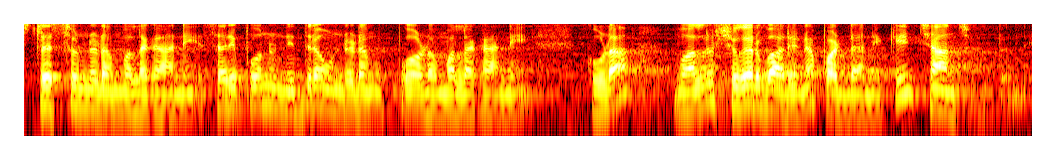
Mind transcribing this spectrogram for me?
స్ట్రెస్ ఉండడం వల్ల కానీ సరిపోను నిద్ర ఉండడం పోవడం వల్ల కానీ కూడా వాళ్ళు షుగర్ బారిన పడడానికి ఛాన్స్ ఉంటుంది.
